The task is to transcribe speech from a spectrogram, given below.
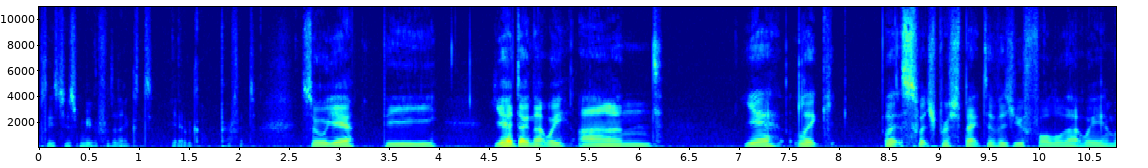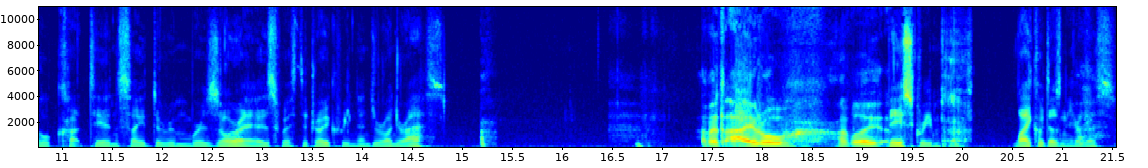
please just mute for the next. Yeah, we go. Perfect. So yeah, the you head down that way, and yeah, like let's switch perspective as you follow that way, and we'll cut to inside the room where Zora is with the Drow Queen, and you're on your ass. I would eye roll. I like, They scream. Lyko doesn't hear this.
